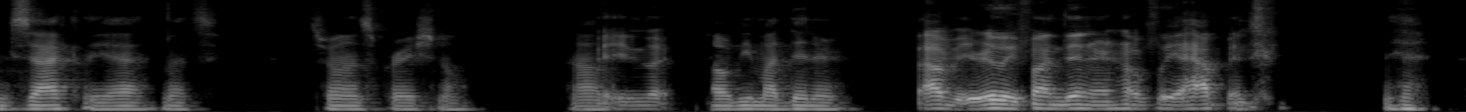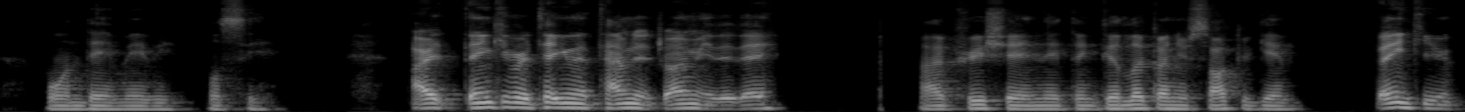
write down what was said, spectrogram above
Exactly. Yeah, that's it's really inspirational. Um, like, that'll be my dinner. That would be a really fun dinner. Hopefully it happens. Yeah. One day maybe. We'll see. All right. Thank you for taking the time to join me today. I appreciate it, Nathan. Good luck on your soccer game. Thank you.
